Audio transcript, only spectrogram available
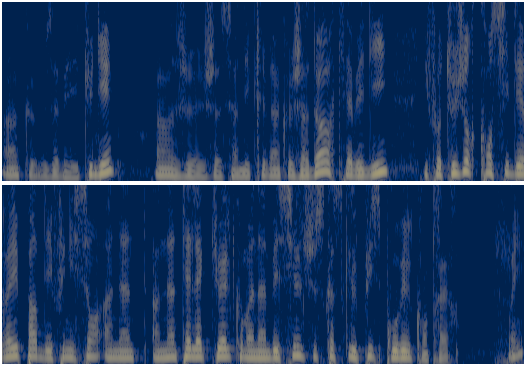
hein, que vous avez étudiée. Hein, c'est un écrivain que j'adore qui avait dit il faut toujours considérer par définition un, un intellectuel comme un imbécile jusqu'à ce qu'il puisse prouver le contraire. Oui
